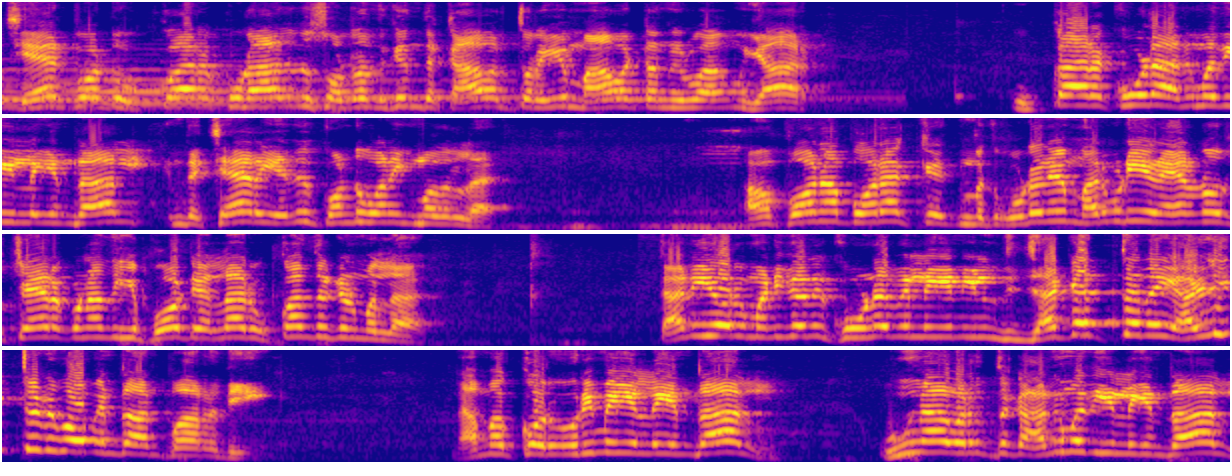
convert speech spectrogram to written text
சேர் போட்டு உட்காரக்கூடாதுன்னு சொல்றதுக்கு இந்த காவல்துறையும் மாவட்ட நிர்வாகமும் யார்? உட்காரக்கூட அனுமதி இல்லை என்றால் இந்த சேரை எது கொண்டு போனீங்க முதல்ல? அவன் போனா போறா உடனே மறுபடியும் இரநூறு சேரை கொண்டாந்து இங்கே போட்டு எல்லாரும் உட்கார்ந்துருக்கணுமல்ல தனியொரு மனிதனுக்கு உணவில்லை எனில் இந்த ஜகத்தனை அழித்திடுவோம் என்றான் பாரதி. நமக்கு ஒரு உரிமை இல்லை என்றால் உண்ணாவிரத்துக்கு அனுமதி இல்லை என்றால்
